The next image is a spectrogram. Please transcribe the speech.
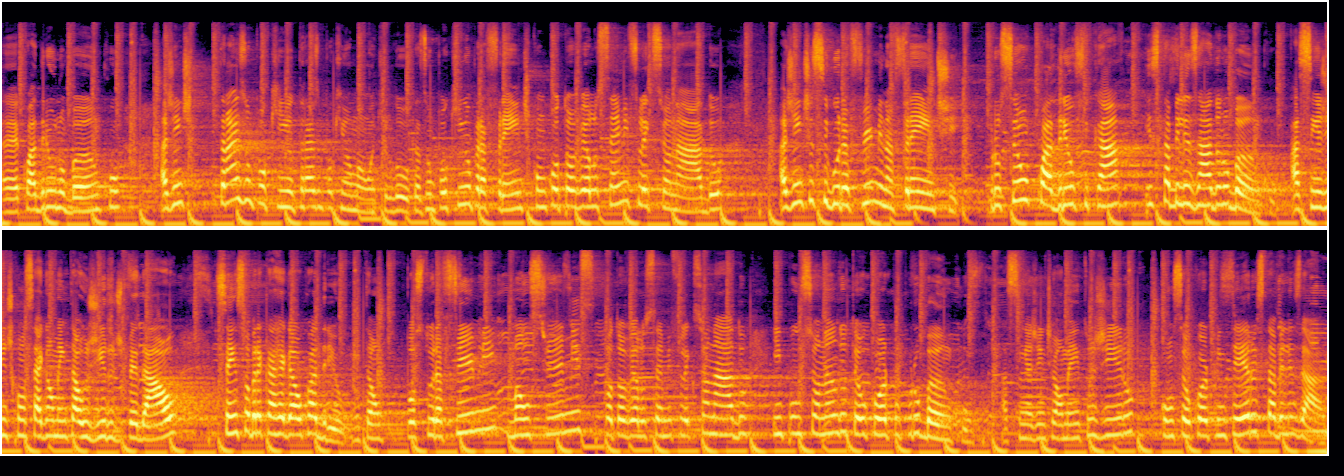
é, quadril no banco. A gente traz um pouquinho, traz um pouquinho a mão aqui, Lucas, um pouquinho para frente, com o cotovelo semi-flexionado, a gente segura firme na frente para o seu quadril ficar estabilizado no banco. Assim a gente consegue aumentar o giro de pedal sem sobrecarregar o quadril. Então, postura firme, mãos firmes, cotovelo semi-flexionado, impulsionando o teu corpo para o banco. Assim a gente aumenta o giro com o seu corpo inteiro estabilizado.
